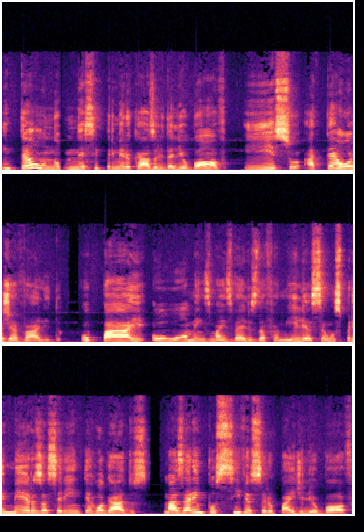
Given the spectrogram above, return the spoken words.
Então, no, nesse primeiro caso ali da Lyubov, e isso até hoje é válido. O pai ou homens mais velhos da família são os primeiros a serem interrogados, mas era impossível ser o pai de Lyubov,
